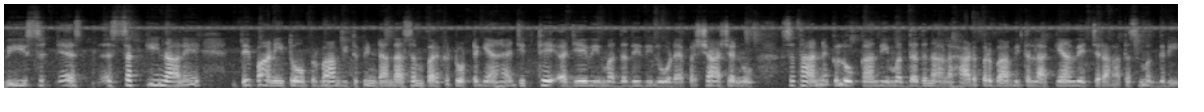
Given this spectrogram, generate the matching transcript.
ਵੀ ਸੱਕੀ ਨਾਲੇ ਤੇ ਪਾਣੀ ਤੋਂ ਪ੍ਰਭਾਵਿਤ ਪਿੰਡਾਂ ਦਾ ਸੰਪਰਕ ਟੁੱਟ ਗਿਆ ਹੈ, ਜਿੱਥੇ ਅਜੇ ਵੀ ਮਦਦ ਦੀ ਲੋੜ ਹੈ। ਪ੍ਰਸ਼ਾਸਨ ਨੂੰ ਸਥਾਨਕ ਲੋਕਾਂ ਦੀ ਮਦਦ ਨਾਲ ਹੜ੍ਹ ਪ੍ਰਭਾਵਿਤ ਇਲਾਕਿਆਂ ਵਿੱਚ ਰਾਹਤ ਸਮੱਗਰੀ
